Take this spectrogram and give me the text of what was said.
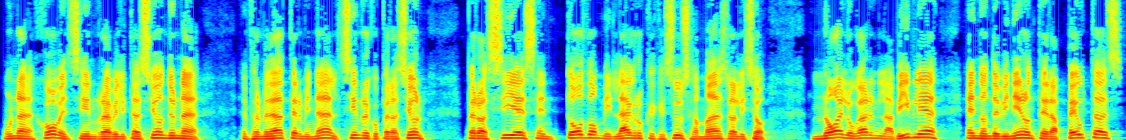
Una joven sin rehabilitación de una enfermedad terminal, sin recuperación. Pero así es en todo milagro que Jesús jamás realizó. No hay lugar en la Biblia en donde vinieron terapeutas,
